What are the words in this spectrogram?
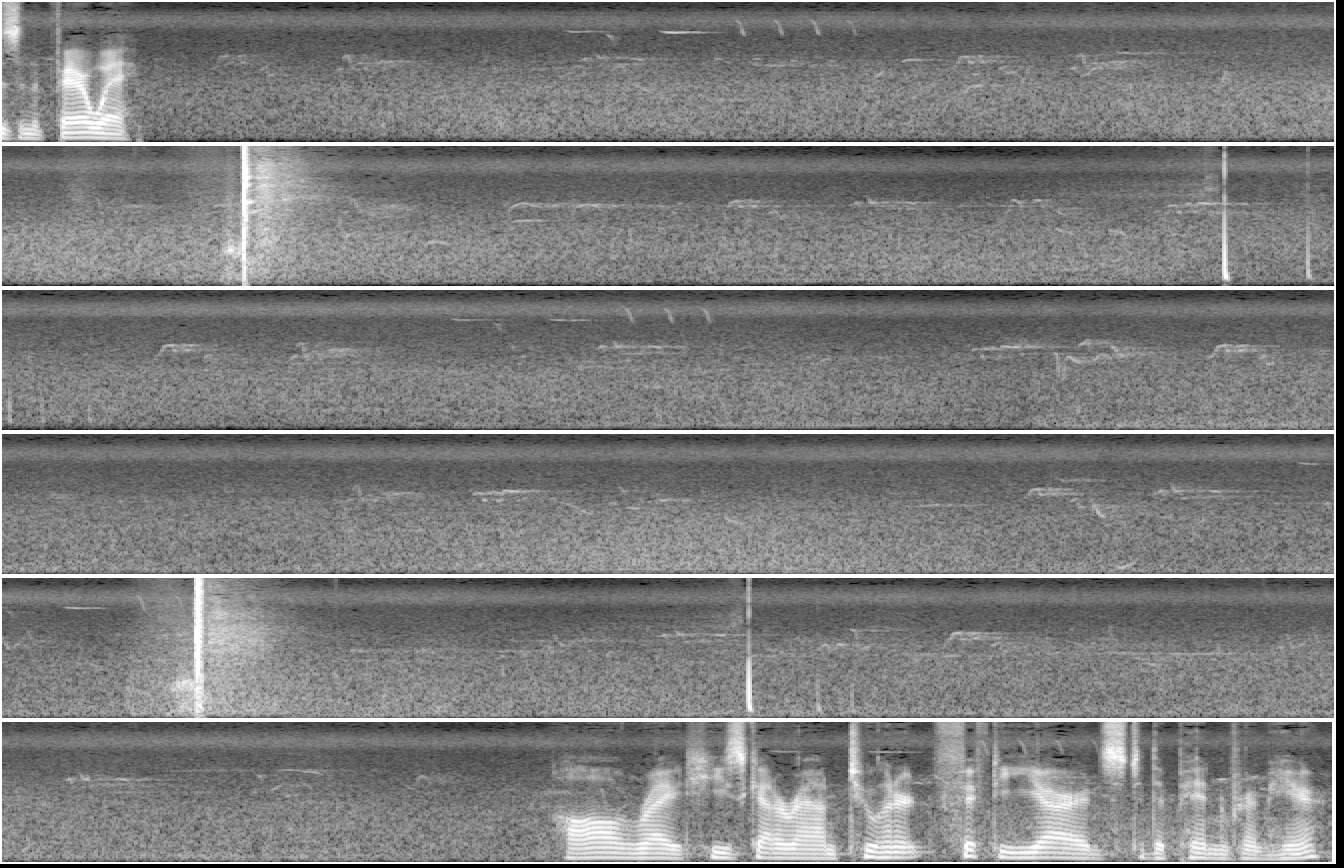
This in the fairway. All right, he's got around 250 yards to the pin from here.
